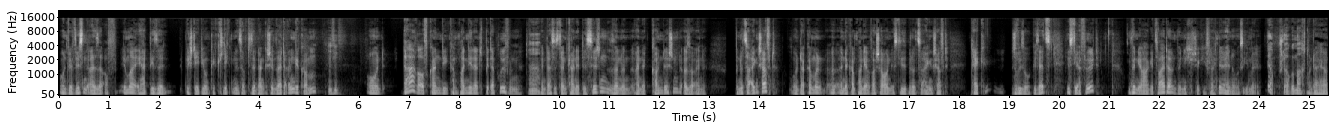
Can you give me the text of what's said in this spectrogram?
Und wir wissen also auf immer, er hat diese Bestätigung geklickt und ist auf dieser Dankeschön-Seite angekommen. Mhm. Und darauf kann die Kampagne dann später prüfen. Ah. Denn das ist dann keine Decision, sondern eine Condition, also eine Benutzereigenschaft. Und da kann man an äh, der Kampagne einfach schauen, ist diese Benutzereigenschaft Tag sowieso gesetzt, ist die erfüllt? Und wenn ja, geht's weiter und wenn nicht, schicke ich vielleicht eine Erinnerungs-E-Mail. Ja, schlau gemacht. Und daher,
